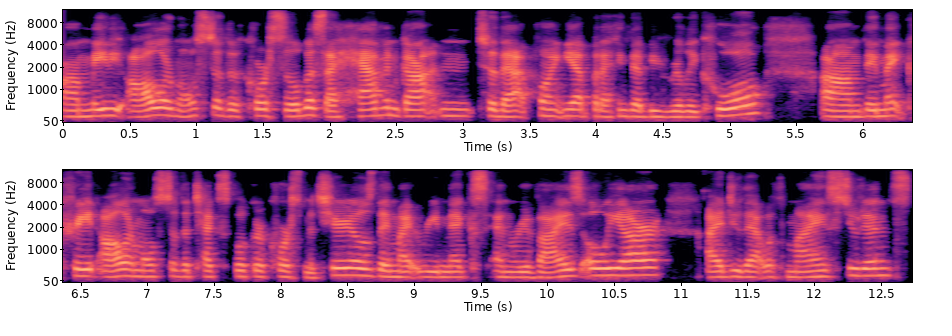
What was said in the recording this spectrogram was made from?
um, maybe all or most of the course syllabus. I haven't gotten to that point yet, but I think that'd be really cool. Um, they might create all or most of the textbook or course materials. They might remix and revise OER. I do that with my students.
